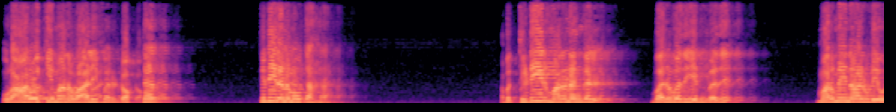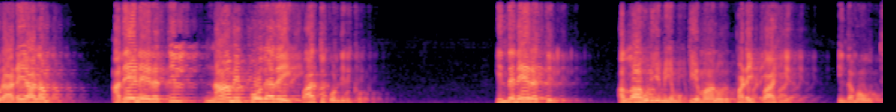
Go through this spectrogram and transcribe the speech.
ஒரு ஆரோக்கியமான வாலிபர் டாக்டர் திடீரென மூத்தாகிறார். அப்ப திடீர் மரணங்கள் வருவது என்பது மறுமை நாளுடைய ஒரு அடையாளம். அதே நேரத்தில் நாம் இப்போது அதை பார்த்து கொண்டிருக்கிறோம். இந்த நேரத்தில் அல்லாஹுடைய மிக முக்கியமான ஒரு படைப்பாகிய இந்த மவுத்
